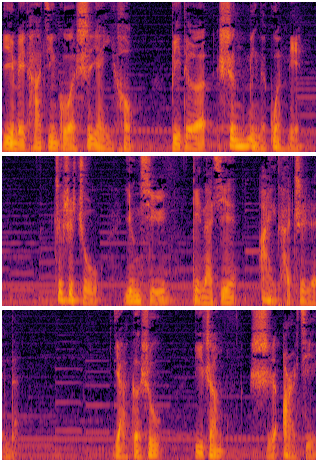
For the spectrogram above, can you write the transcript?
因为他经过试验以后，必得生命的冠冕。这是主应许给那些爱他之人的。雅各书一章十二节，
